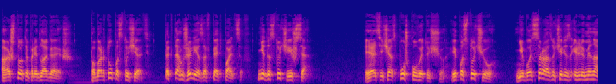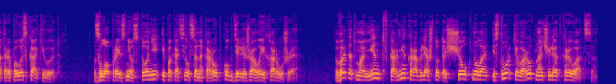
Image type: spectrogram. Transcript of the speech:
«А что ты предлагаешь? По борту постучать? Так там железо в пять пальцев. Не достучишься». «Я сейчас пушку вытащу и постучу. Небось, сразу через иллюминаторы повыскакивают». Зло произнес Тони и покосился на коробку, где лежало их оружие. В этот момент в корме корабля что-то щелкнуло, и створки ворот начали открываться.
